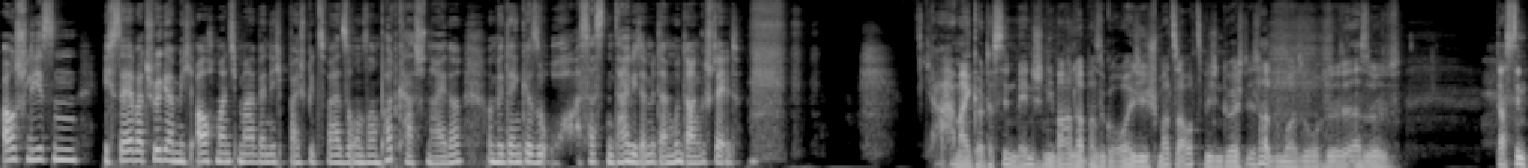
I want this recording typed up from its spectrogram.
ausschließen. Ich selber trigger mich auch manchmal, wenn ich beispielsweise unseren Podcast schneide und mir denke so, oh, was hast denn da wieder mit deinem Mund angestellt? Ja, mein Gott, das sind Menschen, die machen halt mal so Geräusche, ich schmatze auch zwischendurch, das ist halt nun mal so. Also, das sind,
